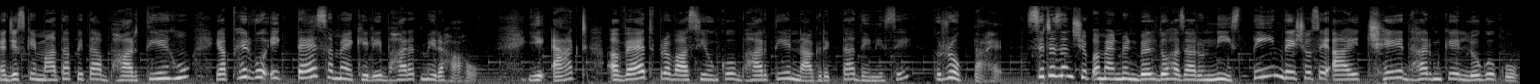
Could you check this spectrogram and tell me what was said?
या जिसके माता पिता भारतीय हों या फिर वो एक तय समय के लिए भारत में रहा हो। ये एक्ट अवैध प्रवासियों को भारतीय नागरिकता देने से रोकता है। सिटीजनशिप अमेंडमेंट बिल 2019 तीन देशों से आए छह धर्म के लोगों को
